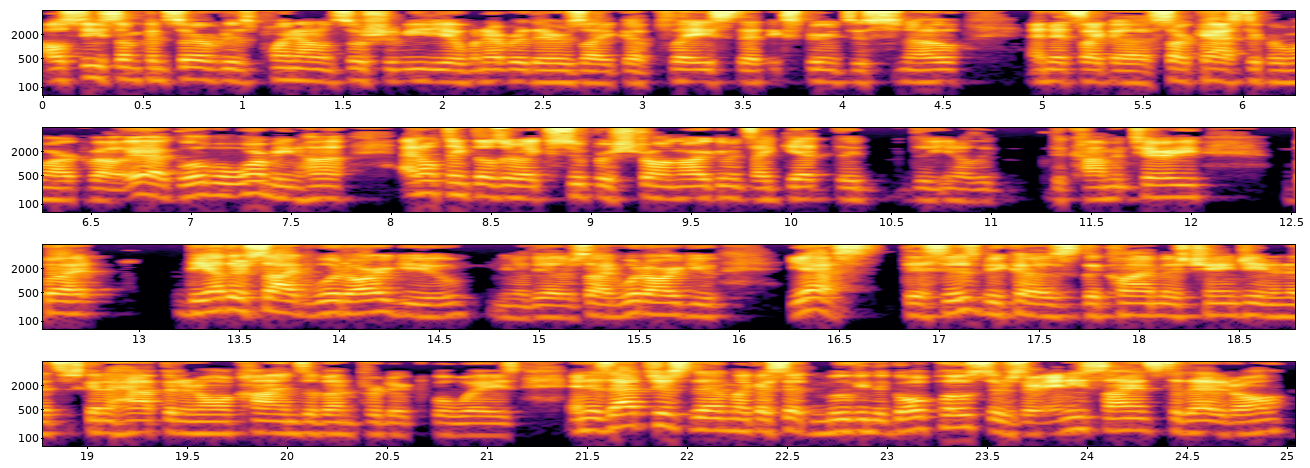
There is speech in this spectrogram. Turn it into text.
i'll see some conservatives point out on social media whenever there's like a place that experiences snow and it's like a sarcastic remark about yeah global warming huh? I don't think those are like super strong arguments. I get the the you know the, the commentary but the other side would argue, you know, the other side would argue, yes, this is because the climate is changing and it's going to happen in all kinds of unpredictable ways. And is that just them, like I said, moving the goalposts? Or is there any science to that at all?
